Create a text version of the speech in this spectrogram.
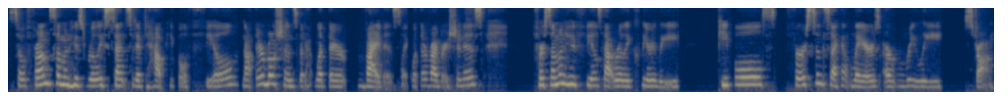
So, from someone who's really sensitive to how people feel, not their emotions, but what their vibe is, like what their vibration is, for someone who feels that really clearly, people's first and second layers are really strong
